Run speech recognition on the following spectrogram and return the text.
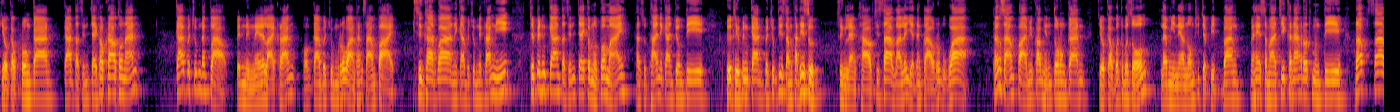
เกี่ยวกับโครงการ การตัดสินใจคร่าวๆ เท่านั้น การประชุมดังกล่าวเป็นหนึ่งในหลายๆ ครั้งของการประชุมระหว่างทั้ง 3 ฝ่าย ซึ่งคาดว่าในการประชุมในครั้งนี้ จะเป็นการตัดสินใจกำหนดเป้าหมายขั้นสุดท้ายในการโจมตี หรือถือเป็นการประชุมที่สำคัญที่สุด ซึ่งแหล่งข่าวที่ทราบรายละเอียดดังกล่าว ระบุว่า ทั้ง 3 ฝ่ายมีความเห็นตรงกัน เกี่ยวกับวัตถุประสงค์ และมีแนวโน้มที่จะปิดบัง ไม่ให้สมาชิกคณะรัฐมนตรี รับทราบ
